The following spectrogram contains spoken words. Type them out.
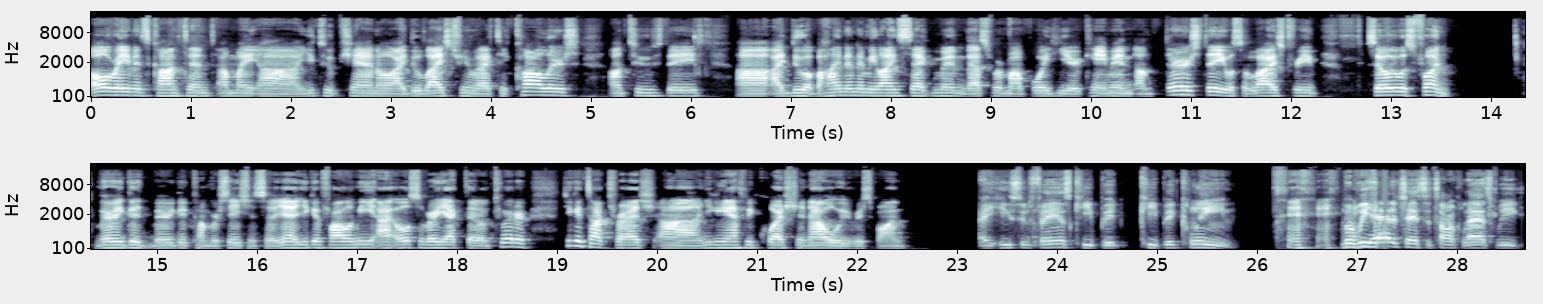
All Ravens content on my uh, YouTube channel. I do live stream where I take callers on Tuesdays. Uh, I do a behind enemy line segment. That's where my boy here came in on Thursday. It was a live stream so it was fun. Very good, very good conversation. So yeah, you can follow me. I also very active on Twitter. You can talk trash. Uh, you can ask me question. I always respond. Hey, Houston fans, keep it keep it clean. but we had a chance to talk last week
